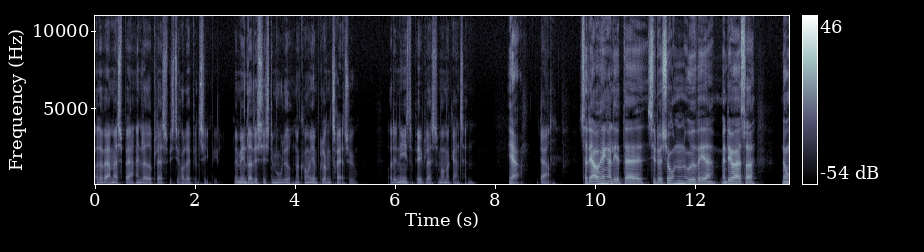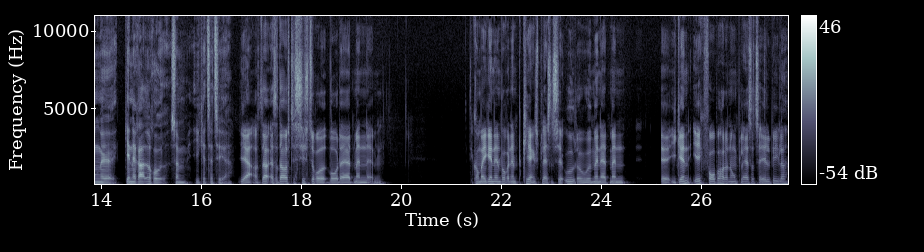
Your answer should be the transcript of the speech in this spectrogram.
at lade være med at spærre en ladeplads, hvis de holder i benzinbil. Med mindre det sidste mulighed, man kommer hjem kl. 23 og den eneste p-plads, så må man gerne tage den. Ja. Ja. Så det afhænger lidt af situationen ude ved jer, men det er jo altså nogle øh, generelle råd, som I kan tage til jer. Ja, og der, altså, der er også det sidste råd, hvor der er, at man... Øh, det kommer igen ind på, hvordan parkeringspladsen ser ud derude, men at man øh, igen ikke forbeholder nogen pladser til elbiler,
